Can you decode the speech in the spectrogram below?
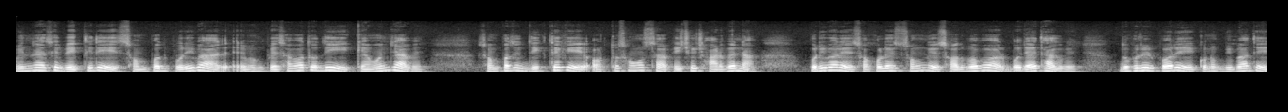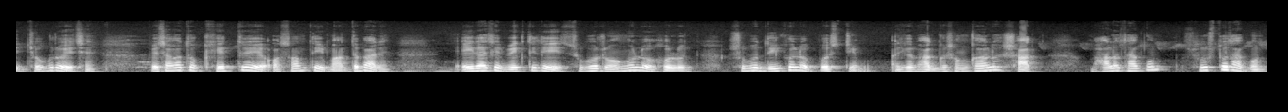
মীন রাশির ব্যক্তিদের সম্পদ, পরিবার এবং পেশাগত দিক কেমন যাবে? সম্পদের দিক থেকে অর্থ সমস্যা পিছু ছাড়বে না। পরিবারে সকলের সঙ্গে সদ্ব্যবহার বজায় থাকবে। দুপুরের পরে কোনো বিবাদে যোগ রয়েছে। পেশাগত ক্ষেত্রে অশান্তি বাঁধতে পারে। এই রাশির ব্যক্তিদের শুভ রং হলো হলুদ, শুভ দিক হলো পশ্চিম। আজকের ভাগ্য সংখ্যা হলো সাত। ভালো থাকুন, সুস্থ থাকুন।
